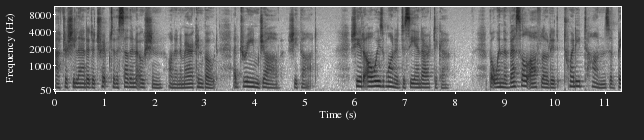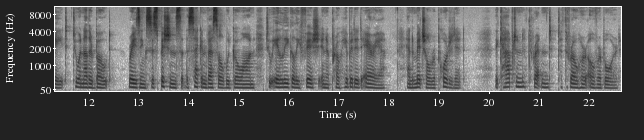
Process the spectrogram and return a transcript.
after she landed a trip to the Southern Ocean on an American boat, a dream job, she thought. She had always wanted to see Antarctica. But when the vessel offloaded 20 tons of bait to another boat, raising suspicions that the second vessel would go on to illegally fish in a prohibited area, and Mitchell reported it, the captain threatened to throw her overboard.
